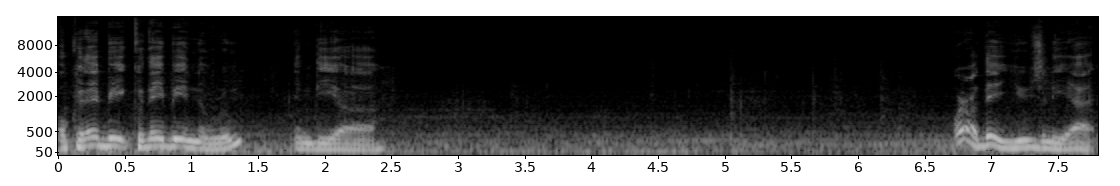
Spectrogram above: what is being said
Oh, could they be? Could they be in the room? In the uh. Where are they usually at?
